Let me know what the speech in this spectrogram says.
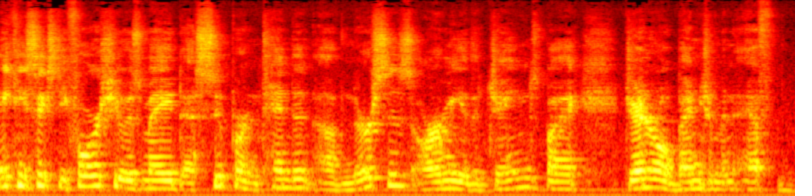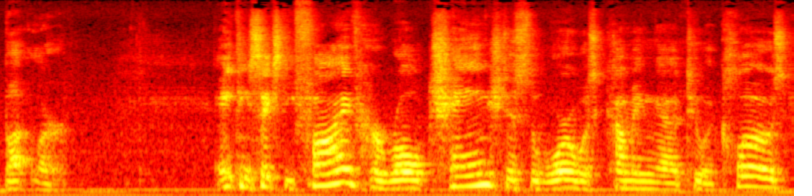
1864, she was made a Superintendent of Nurses, Army of the James by General Benjamin F. Butler. 1865, her role changed as the war was coming uh, to a close.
